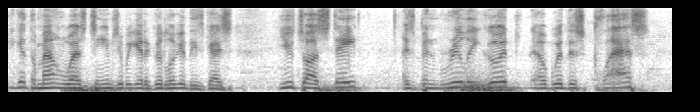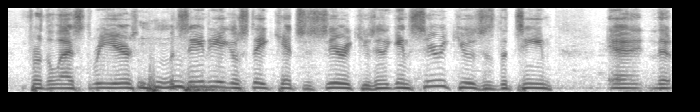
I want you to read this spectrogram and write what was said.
you get the Mountain West teams. and We get a good look at these guys. Utah State has been really good uh, with this class for the last three years, Mm-hmm. but San Diego State catches Syracuse, and again, Syracuse is the team. Uh, that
